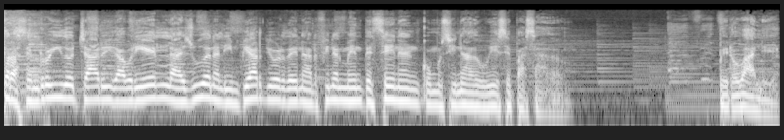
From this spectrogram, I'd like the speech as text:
Tras el ruido, Charo y Gabriel la ayudan a limpiar y ordenar. Finalmente cenan como si nada hubiese pasado. Pero Vale,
